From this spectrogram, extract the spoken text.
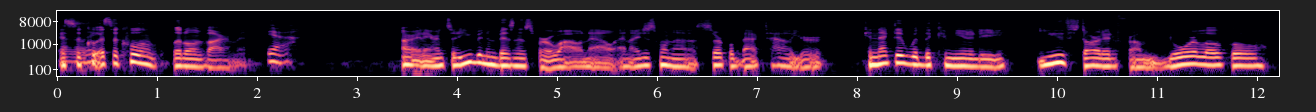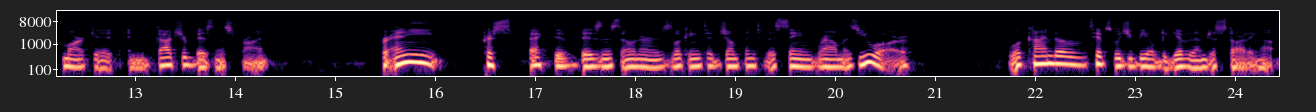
It's a cool it's a cool little environment. Yeah. All right, Erin. So you've been in business for a while now, and I just want to circle back to how you're connected with the community. You've started from your local market and you've got your business front. For any prospective business owners looking to jump into the same realm as you are, what kind of tips would you be able to give them just starting up?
